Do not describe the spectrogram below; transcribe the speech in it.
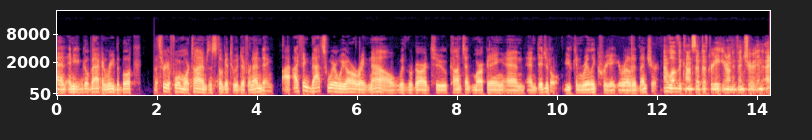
and and you can go back and read the book three or four more times and still get to a different ending. I, I, think that's where we are right now with regard to content marketing and, and digital. You can really create your own adventure. I love the concept of create your own adventure, and I,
